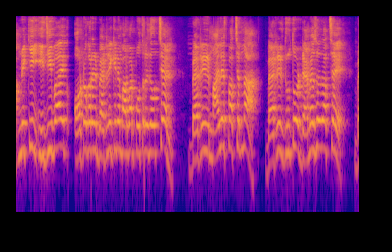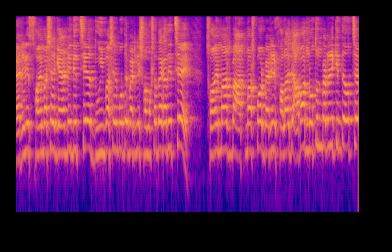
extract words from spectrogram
আপনি কি ইজি বাইক অটো ব্যাটারি কিনে বারবার প্রতারিত হচ্ছেন? ব্যাটারির মাইলেজ পাচ্ছেন না। ব্যাটারি দ্রুত ড্যামেজ হয়ে যাচ্ছে। ব্যাটারি ছয় মাসের গ্যারান্টি দিচ্ছে, দুই মাসের মধ্যে ব্যাটারির সমস্যা দেখা দিচ্ছে। ছয় মাস বা আট মাস পর ব্যাটারি ফালাই দিয়ে আবার নতুন ব্যাটারি কিনতে হচ্ছে।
